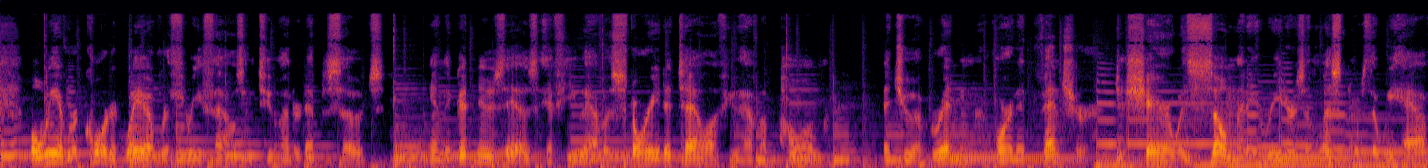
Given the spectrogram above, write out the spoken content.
well, we have recorded way over 3,200 episodes. And the good news is, if you have a story to tell, if you have a poem, that you have written or an adventure to share with so many readers and listeners that we have,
